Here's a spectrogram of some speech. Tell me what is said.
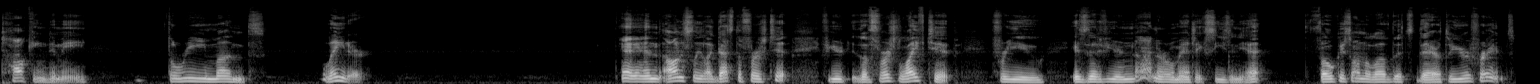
talking to me three months later. And honestly, like that's the first tip. If you're the first life tip for you is that if you're not in a romantic season yet, focus on the love that's there through your friends.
